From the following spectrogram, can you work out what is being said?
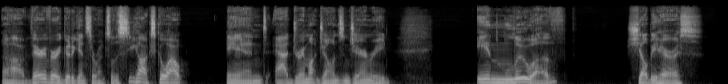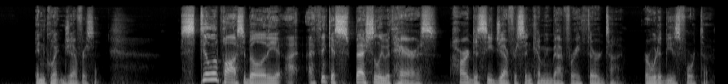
Uh, very, very good against the run. So the Seahawks go out and add Dre'Mont Jones and Jarran Reed in lieu of Shelby Harris and Quinton Jefferson. Still a possibility, I, I think, especially with Harris. Hard to see Jefferson coming back for a third time. Or would it be his fourth time?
